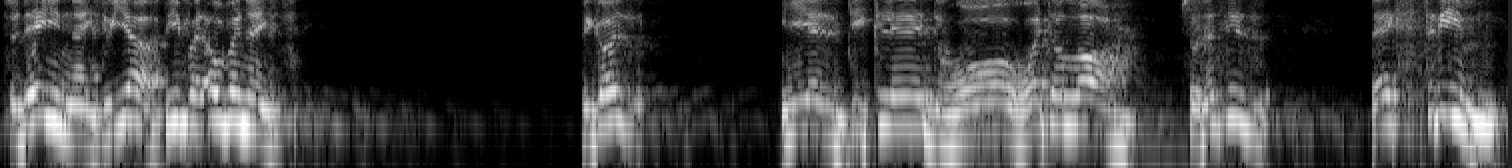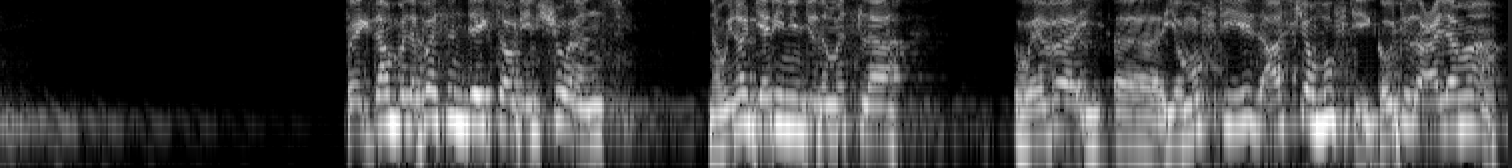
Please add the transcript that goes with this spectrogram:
So day and night, we are people overnight. Because he has declared war with Allah. So this is the extreme. For example, a person takes out insurance. Now we're not getting into the masla. Whoever uh, your mufti is, ask your mufti. Go to the ulama.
